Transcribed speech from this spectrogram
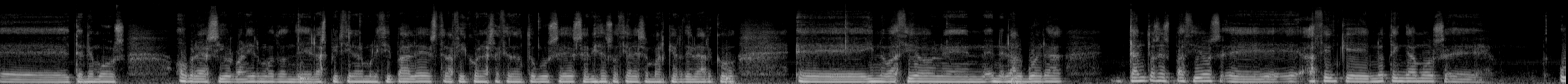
eh, tenemos obras y urbanismo donde las piscinas municipales, tráfico en la estación de autobuses, servicios sociales en Marqués del Arco, eh, innovación en, el Albuera, tantos espacios eh, hacen que no tengamos eh,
